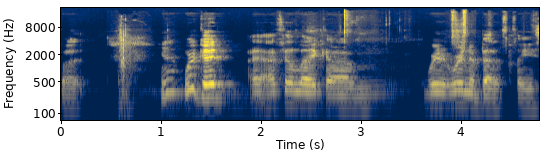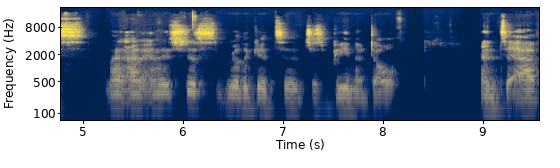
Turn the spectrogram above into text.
but yeah, we're good. I, I feel like um, we're we're in a better place, and, and it's just really good to just be an adult and to have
